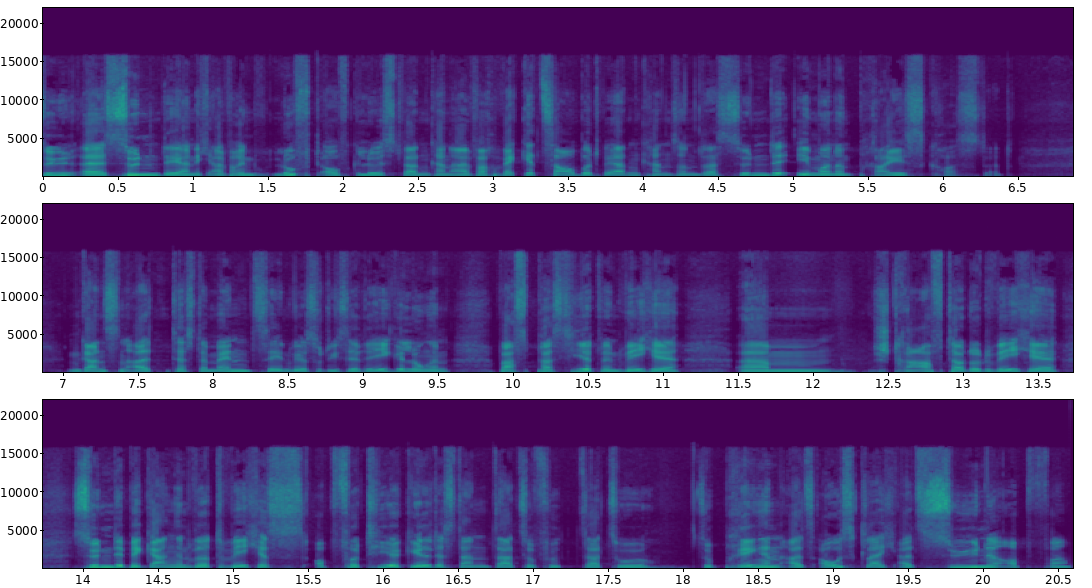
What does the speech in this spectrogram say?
Sünde ja nicht einfach in Luft aufgelöst werden kann, einfach weggezaubert werden kann, sondern dass Sünde immer einen Preis kostet. Im ganzen Alten Testament sehen wir so diese Regelungen, was passiert, wenn welche ähm, Straftat oder welche Sünde begangen wird, welches Opfertier gilt es dann dazu, dazu zu bringen als Ausgleich, als Sühneopfer.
